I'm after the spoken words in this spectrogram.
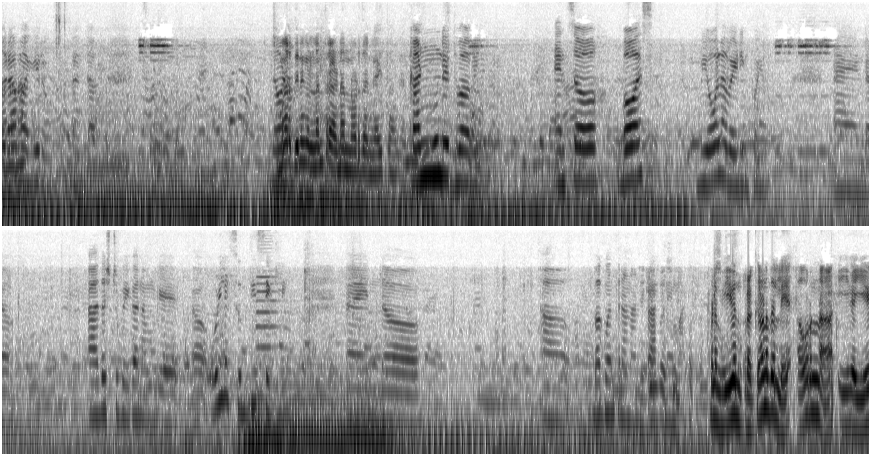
ಆರಾಮಾಗಿರು ಅಂತ. ಸುಮಾರು ದಿನಗಳ ನಂತರ ಅಣ್ಣ ನೋಡ್ದಂಗೆ ಆಯ್ತು ಹಂಗಾದ್ರೆ. ಖಂಡಿತವಾಗ್ಲೂ. And so boss we all are waiting for you and ಆದಷ್ಟು ಬೇಗ ನಮಗೆ ಒಳ್ಳೆ ಸುದ್ದಿ ಸಿಗಲಿ. ಆ್ಯಂಡ್ ಭಗವಂತನ ನಾನು ಪ್ರಾರ್ಥನೆ ಮಾಡ್ತೀನಿ. ಮೇಡಮ್ ಈ ಒಂದು ಪ್ರಕರಣದಲ್ಲಿ ಅವ್ರನ್ನ ಈಗ ಎ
